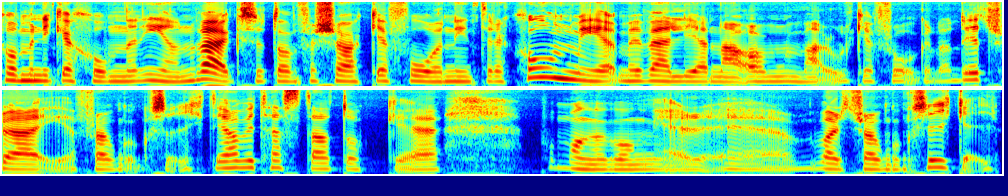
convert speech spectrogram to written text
kommunikationen envägs utan försöka få en interaktion med, med väljarna om de här olika frågorna. Det tror jag är framgångsrikt. Det har vi testat och eh, på många gånger eh, varit framgångsrika i.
